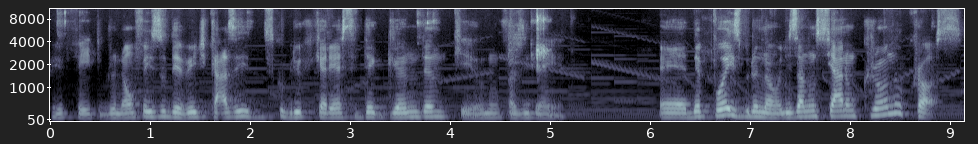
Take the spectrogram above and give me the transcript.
Perfeito. Brunão fez o dever de casa e descobriu que queria esse The Gundam, que eu não fazia ideia. É, depois, Brunão, eles anunciaram Chrono Cross,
